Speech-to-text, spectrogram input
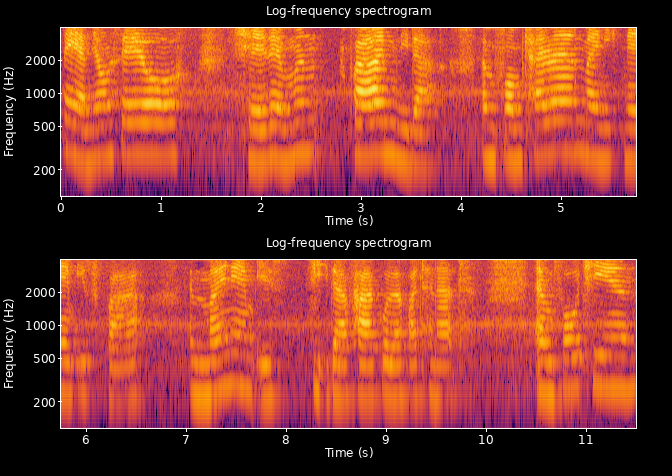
네, 안녕하세요. 제 이름은 파입니다. I'm from Thailand. My nickname is Fa. And my name is Jidapha Gulafathanat. I'm 14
